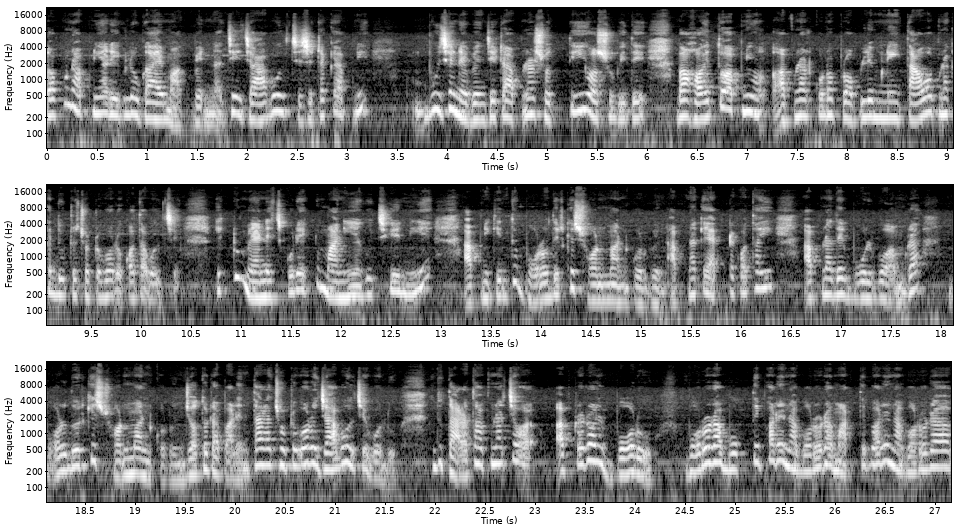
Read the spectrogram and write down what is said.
তখন আপনি আর এগুলো গায়ে মাখবেন না। যে যা বলছে সেটাকে আপনি বুঝে নেবেন যেটা আপনার সত্যিই অসুবিধে বা হয়তো আপনি আপনার কোনো প্রবলেম নেই, তাও আপনাকে দুটো ছোট বড় কথা বলছে। একটু ম্যানেজ করে, একটু মানিয়ে গুছিয়ে নিয়ে আপনি কিন্তু বড়দেরকে সম্মান করবেন। আপনাকে একটা কথাই আপনাদের বলব আমরা, বড়দেরকে সম্মান করুন, যতটা পারেন। তারা ছোট বড় যা বলছে বলুক, কিন্তু তারা তো আপনার চেয়ে আফটার অল বড়। বড়রা বকতে পারে না, বড়রা মারতে পারে না, বড়রা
